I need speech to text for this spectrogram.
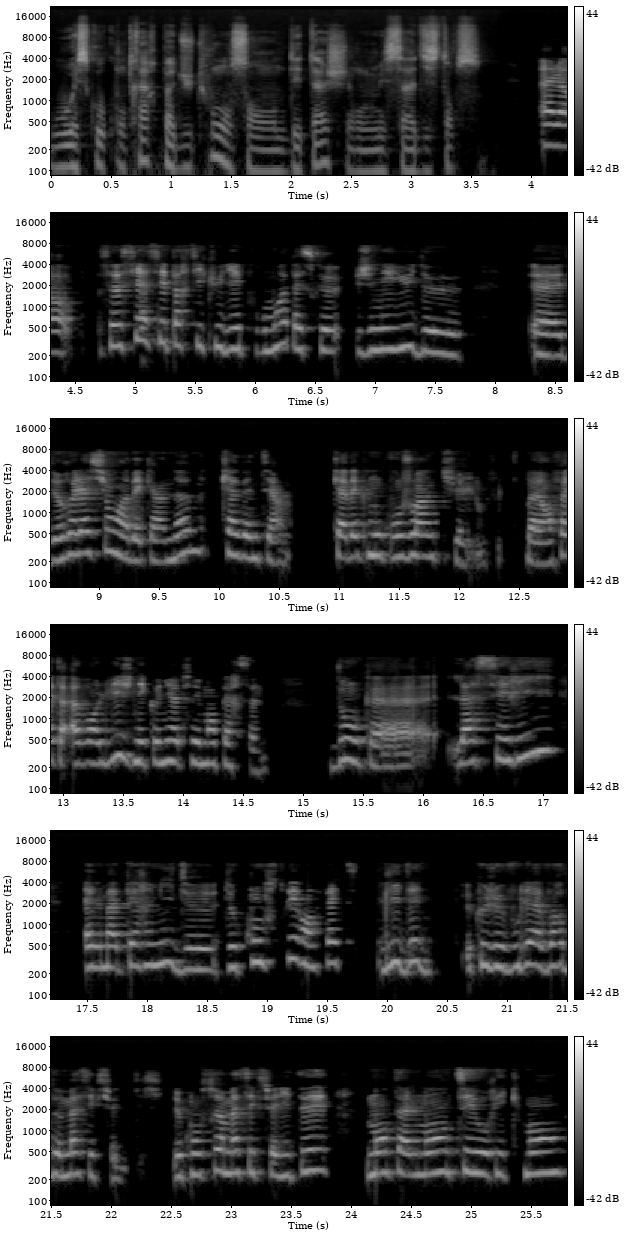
Ou est-ce qu'au contraire, pas du tout, on s'en détache et on met ça à distance? Alors, c'est aussi assez particulier pour moi parce que je n'ai eu de, euh, de relation avec un homme qu'à 21 ans, qu'avec mon conjoint actuel, en fait. Bah, en fait, avant lui, je n'ai connu absolument personne. Donc, euh, la série, elle m'a permis de, de construire, en fait, l'idée que je voulais avoir de ma sexualité. De construire ma sexualité mentalement, théoriquement,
